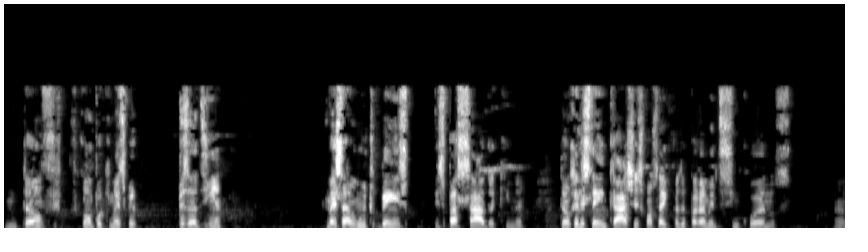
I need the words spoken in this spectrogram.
Então ficou um pouquinho mais pesadinha, mas estava muito bem espaçado aqui, né? Então o que eles têm em caixa, eles conseguem fazer pagamento de 5 anos. Né?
